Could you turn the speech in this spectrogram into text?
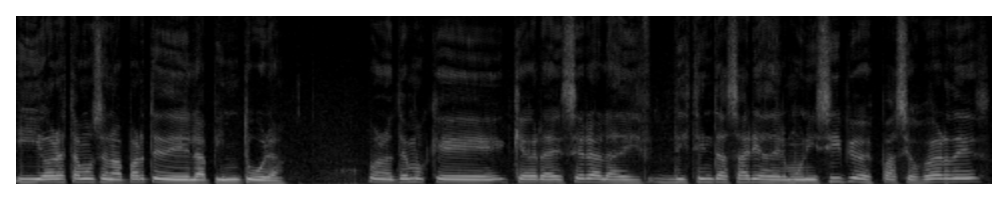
y ahora estamos en la parte de la pintura. Bueno, tenemos que, que agradecer a las distintas áreas del municipio, espacios verdes,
